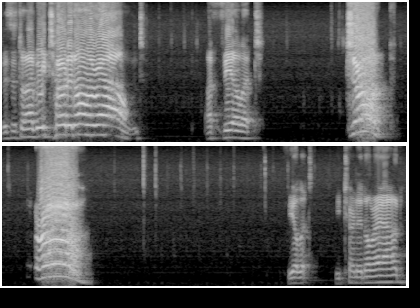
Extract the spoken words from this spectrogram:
This is time we turn it all around! I feel it. Jump! Ugh! Feel it. You turn it around.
